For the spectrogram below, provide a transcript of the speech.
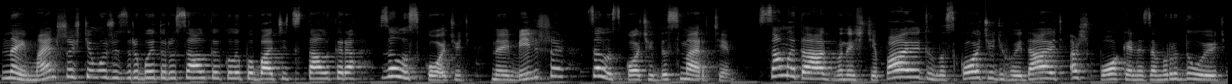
найменше, що можуть зробити русалки, коли побачать сталкера, залоскочуть, найбільше залоскочуть до смерті. Саме так вони щіпають, глоскочуть, гойдають, аж поки не замордують.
